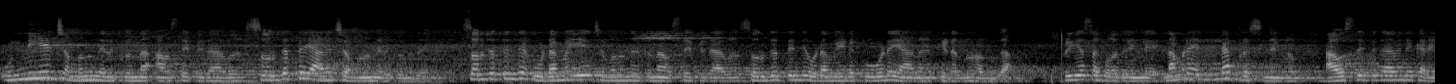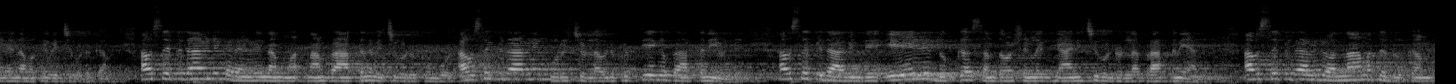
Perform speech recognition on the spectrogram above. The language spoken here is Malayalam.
ഉണ്ണിയെ ചുമന്നു നിൽക്കുന്ന അവസ്ഥ പിതാവ് സ്വർഗത്തെയാണ് ചുമന്നു നിൽക്കുന്നത്. സ്വർഗത്തിന്റെ ഉടമയെ ചുമന്നു നിൽക്കുന്ന അവസ്ഥ പിതാവ് സ്വർഗത്തിന്റെ ഉടമയുടെ കൂടെയാണ് കിടന്നുറങ്ങുക. പ്രിയ സഹോദരങ്ങളെ നമ്മുടെ എല്ലാ പ്രശ്നങ്ങളും ഔസേപിതാവിന്റെ കരങ്ങളിൽ നമുക്ക് വെച്ചു കൊടുക്കാം. ഔസേപിതാവിന്റെ കരങ്ങളിൽ നമ്മ നാം പ്രാർത്ഥന വെച്ചു കൊടുക്കുമ്പോൾ ഔസേപിതാവിനെ കുറിച്ചുള്ള ഒരു പ്രത്യേക പ്രാർത്ഥനയുണ്ട്. ഔസേപിതാവിന്റെ ഏഴ് ദുഃഖ സന്തോഷങ്ങളെ ധ്യാനിച്ചുകൊണ്ടുള്ള പ്രാർത്ഥനയാണ്. ഔസേപിതാവിന്റെ ഒന്നാമത്തെ ദുഃഖം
